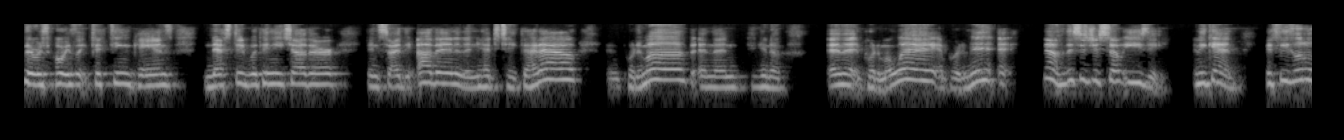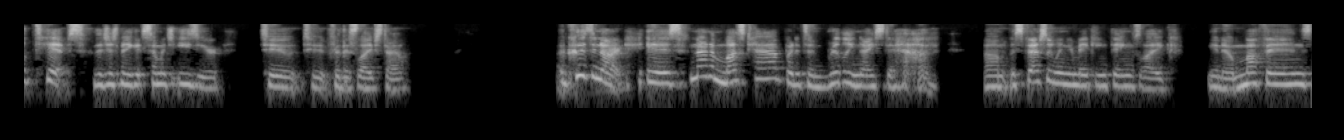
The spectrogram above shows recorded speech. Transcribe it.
There was always like 15 pans nested within each other inside the oven. And then you had to take that out and put them up and then, you know, and then put them away and put them in. No, this is just so easy. And again, it's these little tips that just make it so much easier to, to for this lifestyle. A Cuisinart is not a must-have, but it's a really nice to have, um, especially when you're making things like, you know, muffins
